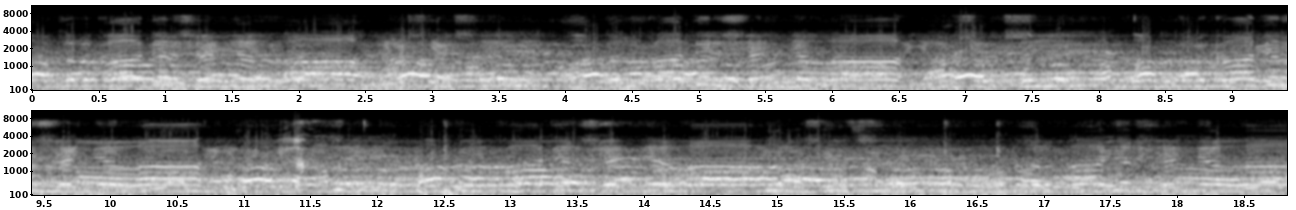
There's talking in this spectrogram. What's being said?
Abdülkadir Şekrullah Abdülkadir Şekrullah Abdülkadir Şekrullah شد الله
